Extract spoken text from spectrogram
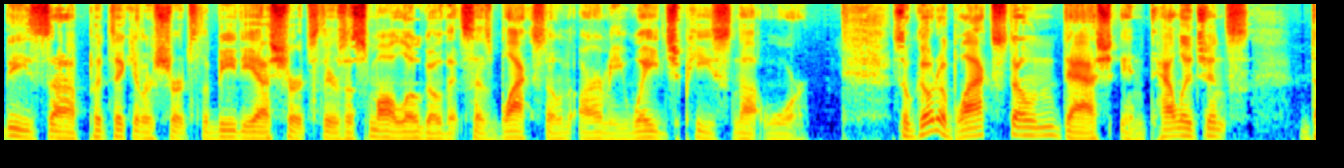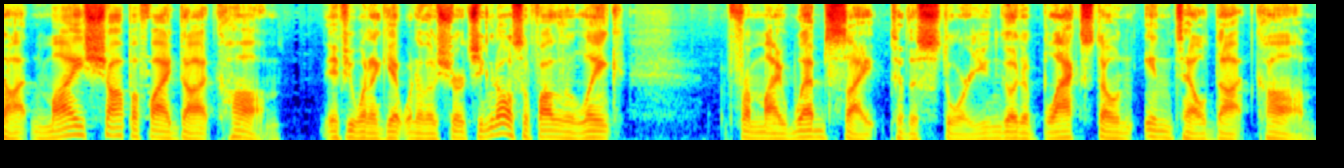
these uh, particular shirts, the BDS shirts, there's a small logo that says Blackstone Army, wage peace, not war. So go to blackstone-intelligence.myshopify.com if you want to get one of those shirts. You can also follow the link from my website to the store. You can go to blackstoneintel.com.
